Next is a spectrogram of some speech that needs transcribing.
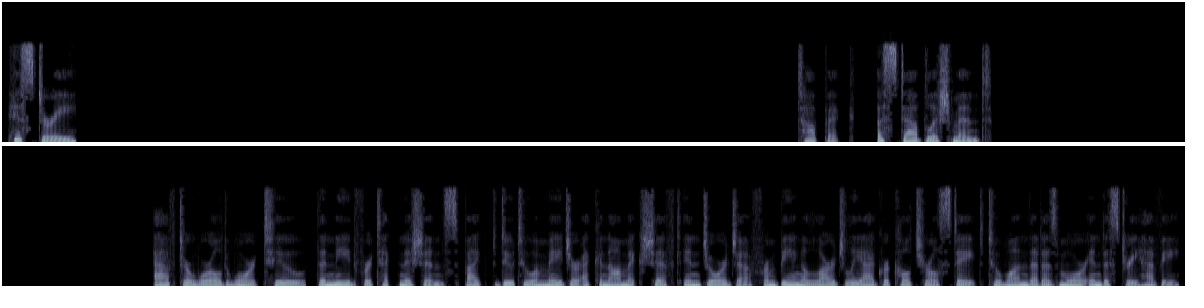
History. Topic: Establishment. After World War II, the need for technicians spiked due to a major economic shift in Georgia from being a largely agricultural state to one that is more industry-heavy.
